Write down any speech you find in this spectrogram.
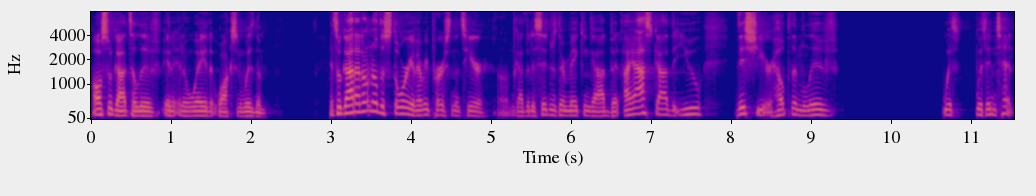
also, God, to live in, in a way that walks in wisdom. And so, God, I don't know the story of every person that's here, um, God, the decisions they're making, God, but I ask, God, that you this year help them live with, with intent.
